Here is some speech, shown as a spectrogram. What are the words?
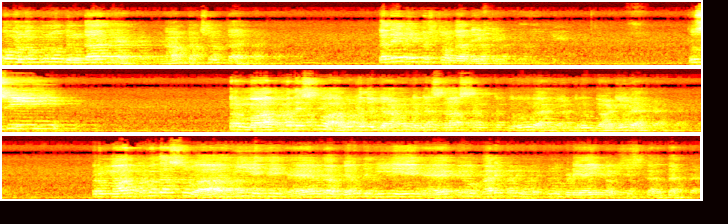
ਉਹ ਮਨੁੱਖ ਨੂੰ ਦਿੰਦਾ ਹੈ, ਨਾ ਪਛਤਾਉਂਦਾ ਹੈ। ਕਦੇ ਨਹੀਂ ਪਛਤਾਉਂਦਾ, ਦੇਖ। ਕੇ ਤੁਸੀਂ ਪਰਮਾਤਮਾ ਦੇ ਸੁਭਾਅ ਨੂੰ ਜਦੋਂ ਜਾਣੋਗੇ ਨਾ, ਸਾਧ ਸੰਗਤ ਗੁਰੂ ਰਾਹੀਂ, ਗੁਰੂ ਬਾਣੀ ਰਾਹੀਂ ਪਰਮਾਤਮਾ ਦਾ ਸੁਭਾਅ ਹੀ ਇਹ ਹੈ, ਉਹਦਾ ਬਿਰਧ ਹੀ ਇਹ ਹੈ ਕਿ ਉਹ ਹਰ ਇੱਕ ਮਨੁੱਖ ਨੂੰ ਵਡਿਆਈ ਬਖਸ਼ਿਸ਼ ਕਰਦਾ ਹੈ।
